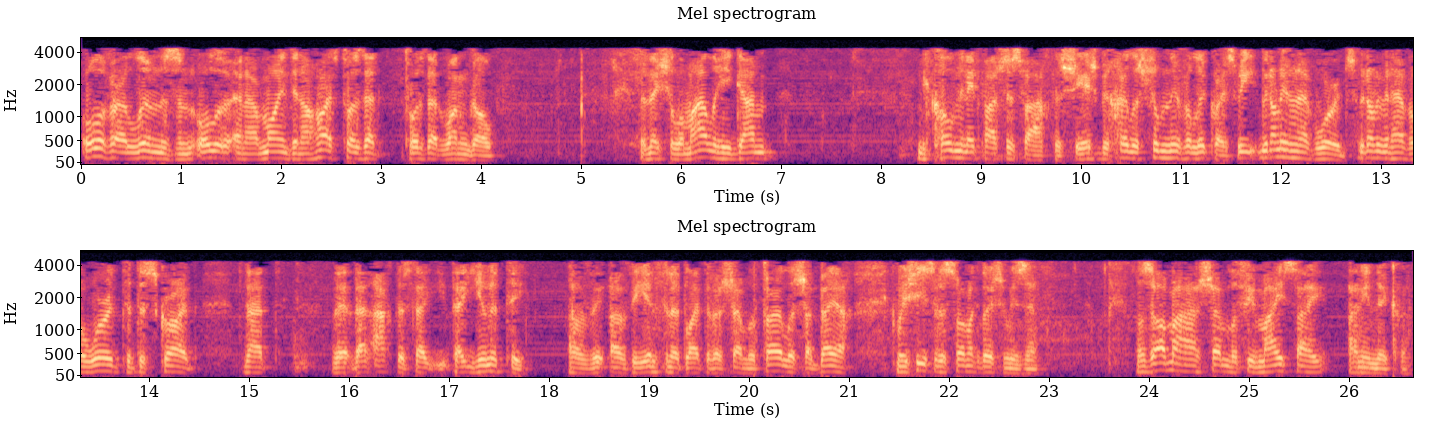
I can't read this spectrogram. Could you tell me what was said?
all of our limbs and all of, and our mind and our hearts towards that towards that one goal. We, we don't even have words. We don't even have a word to describe that that that achdus, that that unity of the of the infinite light of Hashem. Nikra.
